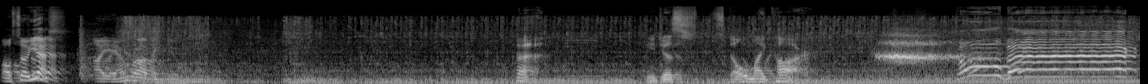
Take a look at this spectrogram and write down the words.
Also, yes, I am robbing you. Huh. He just stole my car. Go back!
